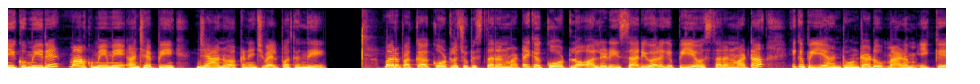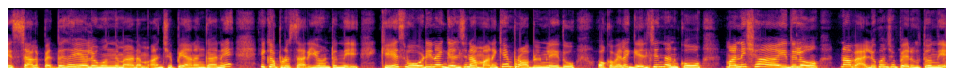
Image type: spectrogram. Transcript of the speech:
మీకు మీరే మాకు మేమే అని చెప్పి జాను అక్కడి నుంచి వెళ్ళిపోతుంది. మరోపక్క కోర్టులో చూపిస్తారనమాట ఇక కోర్టులో ఆల్రెడీ సరియు అలాగే పిఏ వస్తారనమాట ఇక పిఏ అంటూ ఉంటాడు మేడం ఈ కేసు చాలా పెద్దగా అయ్యేలా ఉంది మేడం అని చెప్పి అనగానే ఇక అప్పుడు సరియు ఉంటుంది. కేసు ఓడినా గెలిచినా మనకేం ప్రాబ్లం లేదు. ఒకవేళ గెలిచిందనుకో మనిష ఇదిలో నా వాల్యూ కొంచెం పెరుగుతుంది.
